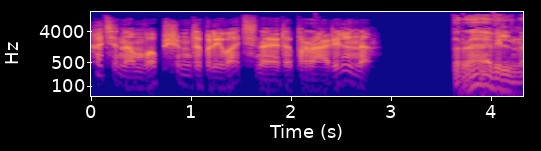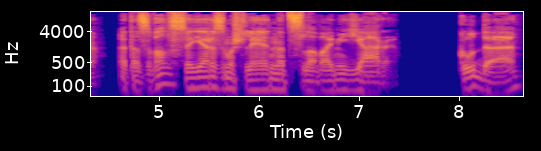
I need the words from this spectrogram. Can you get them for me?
Хотя нам, в общем-то, плевать на это, правильно?» «Правильно», — отозвался я, размышляя над словами Яры. «Куда?»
